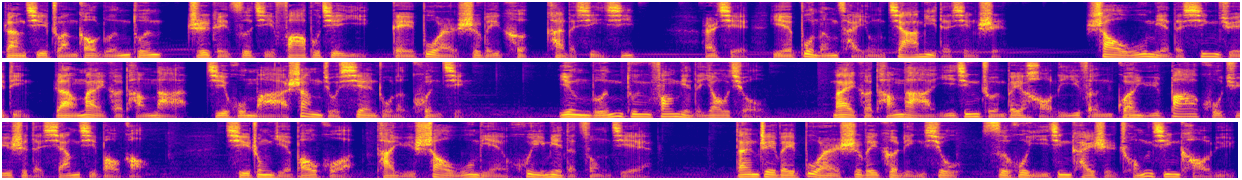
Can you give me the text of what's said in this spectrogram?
让其转告伦敦，只给自己发布介意给布尔什维克看的信息，而且也不能采用加密的形式。邵无冕的新决定让麦克唐纳几乎马上就陷入了困境。应伦敦方面的要求，麦克唐纳已经准备好了一份关于巴库局势的详细报告，其中也包括他与邵武冕会面的总结。但这位布尔什维克领袖似乎已经开始重新考虑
